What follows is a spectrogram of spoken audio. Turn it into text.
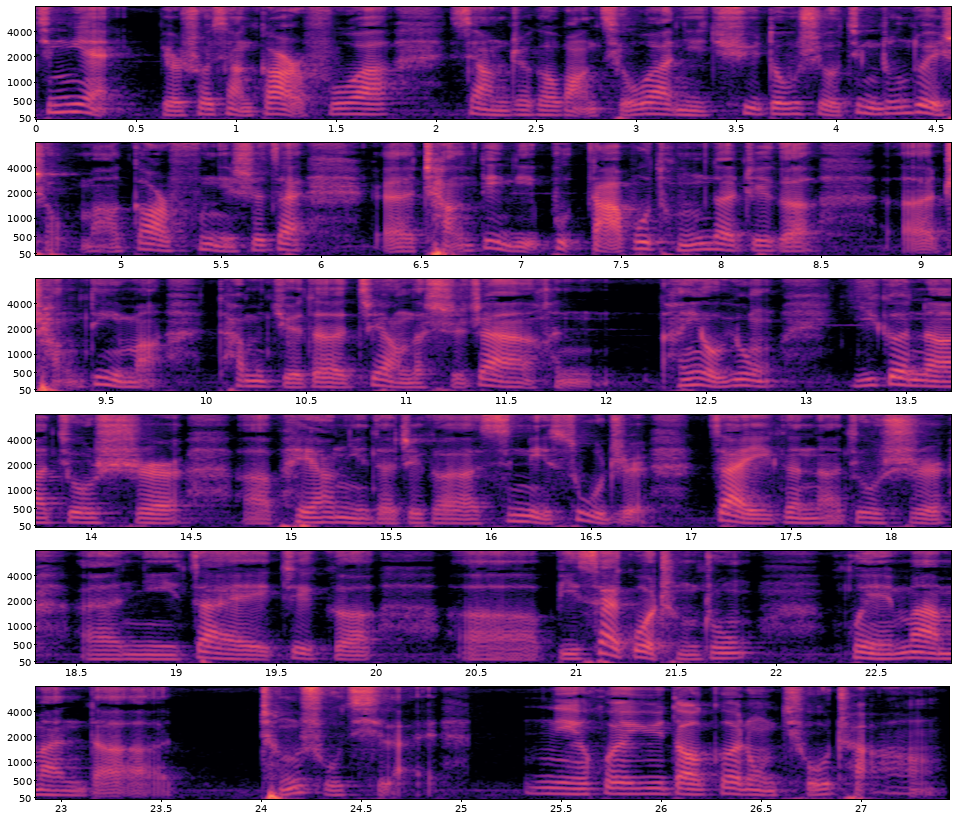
经验，比如说像高尔夫啊，像这个网球啊，你去都是有竞争对手嘛。高尔夫你是在呃场地里不打不同的这个呃场地嘛，他们觉得这样的实战很很有用。一个呢就是呃培养你的这个心理素质，再一个呢就是呃你在这个呃比赛过程中会慢慢的成熟起来，你会遇到各种球场。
